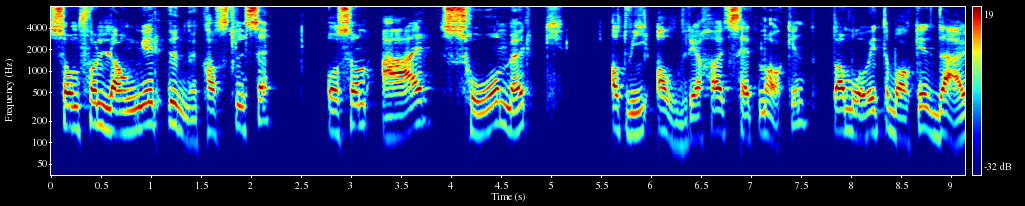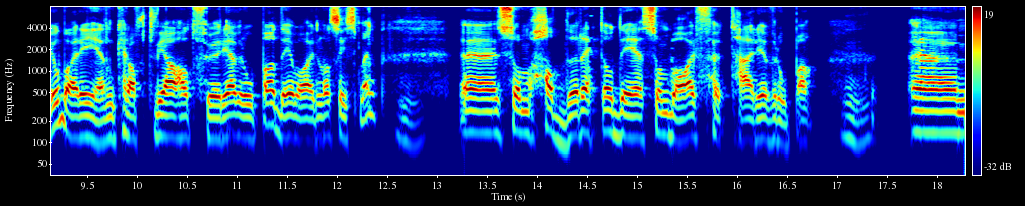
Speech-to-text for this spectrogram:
som forlanger underkastelse, og som er så mørk at vi aldri har sett maken. Da må vi tilbake. Det er jo bare én kraft vi har hatt før i Europa, det var nazismen. Mm. Eh, som hadde rett, og det som var født her i Europa. Mm. Um,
